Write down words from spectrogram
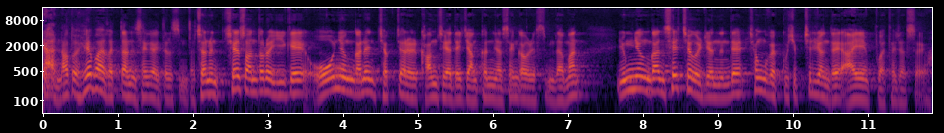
야 나도 해봐야겠다는 생각이 들었습니다. 저는 최소한도로 이게 5년간은 적자를 감수해야 되지 않겠느냐 생각을 했습니다만 6년간 세 척을 지었는데 1997년도에 IMF가 터졌어요.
